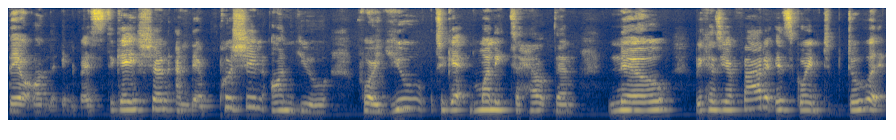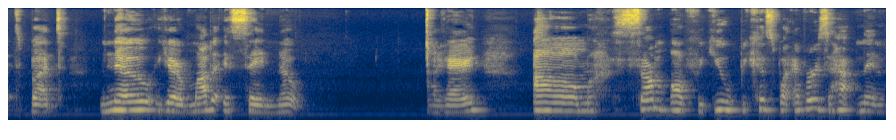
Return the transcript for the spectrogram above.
They're on the investigation and they're pushing on you for you to get money to help them. No, because your father is going to do it, but no, your mother is saying no. Okay. Um, some of you, because whatever is happening,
